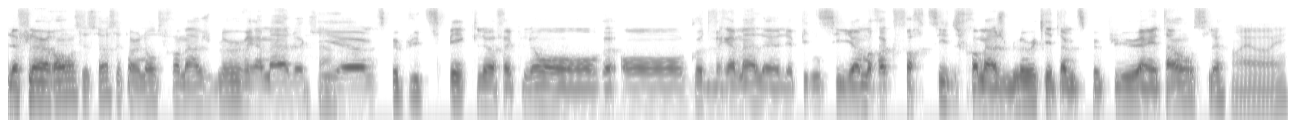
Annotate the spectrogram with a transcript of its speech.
Le fleuron, c'est ça, c'est un autre fromage bleu vraiment là, qui est euh, un petit peu plus typique. Là. Fait que là, on, goûte vraiment le, le Penicillium roqueforti du fromage bleu qui est un petit peu plus intense. Là. Ouais, ouais, ouais.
